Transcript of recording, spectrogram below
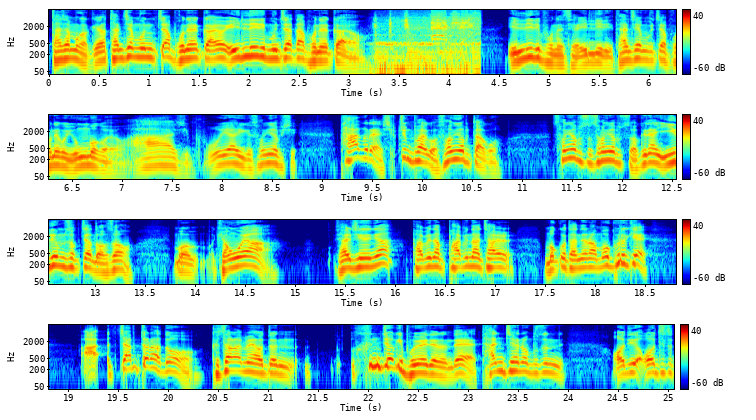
다시 한번 갈게요. 단체 문자 보낼까요? 일일이 문자 다 보낼까요? 일일이 보내세요. 일일이 단체 문자 보내고 욕 먹어요. 아, 이 뭐야 이게 성의 없이 다 그래. 10중 팔고 성의 없다고. 성의 없어, 성의 없어. 그냥 이름 석자 넣어서 뭐 경호야 잘 지내냐? 밥이나 밥이나 잘 먹고 다녀라. 뭐 그렇게 아, 짧더라도 그 사람의 어떤 흔적이 보여야 되는데 단체로 무슨 어디 어디서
